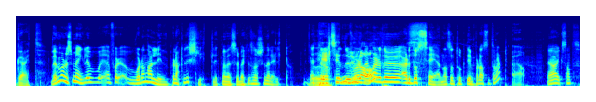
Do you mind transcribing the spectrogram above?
greit. Hvem var det som egentlig for, Hvordan har Liverpool har ikke de slitt litt med venstrebekken sånn generelt? da? Etter Helt siden du du la opp. Er det, du, er det Dosena som tok din plass etter hvert? Ja, ikke sant.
